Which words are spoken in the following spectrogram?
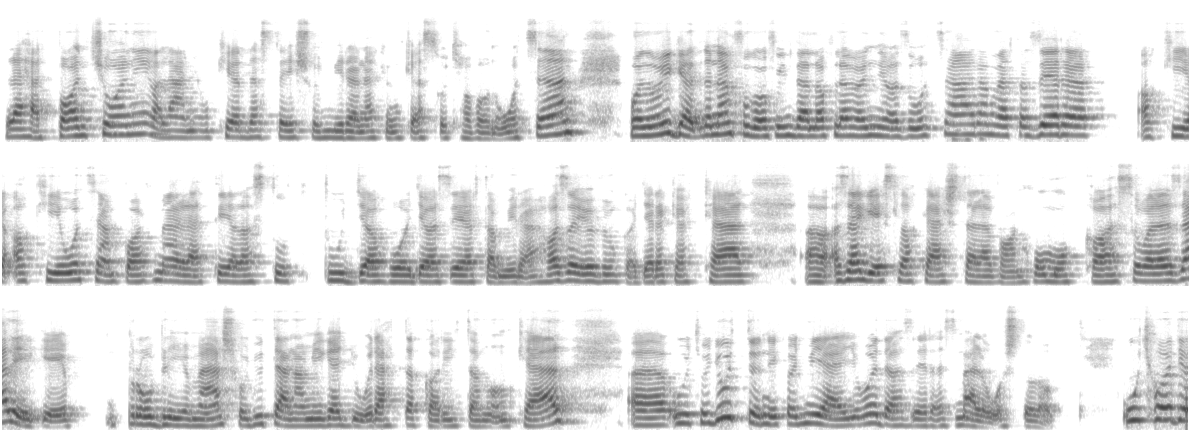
lehet pancsolni. A lányom kérdezte is, hogy mire nekünk ez, hogyha van óceán. Mondom, igen, de nem fogok minden nap lemenni az óceánra, mert azért aki, aki óceánpart mellett él, az tud, tudja, hogy azért, amire hazajövünk a gyerekekkel, az egész lakás tele van homokkal, szóval ez eléggé problémás, hogy utána még egy órát takarítanom kell. Úgyhogy úgy tűnik, hogy milyen jó, de azért ez melós dolog. Úgyhogy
